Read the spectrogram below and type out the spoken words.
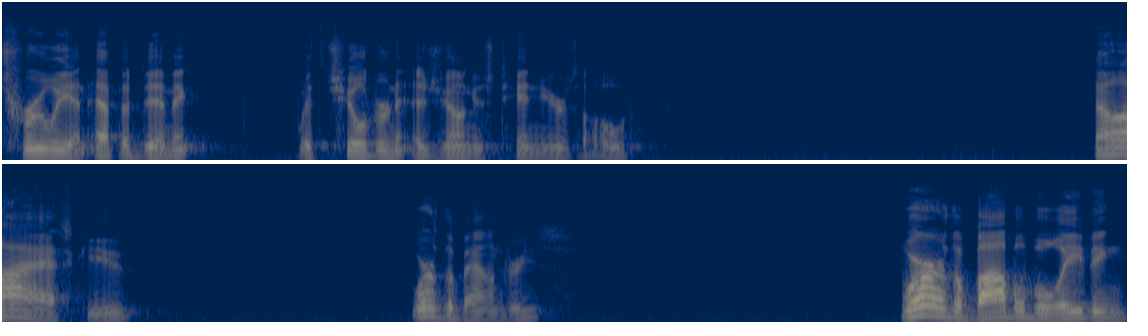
truly an epidemic with children as young as 10 years old? Now I ask you, where are the boundaries? Where are the Bible believing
